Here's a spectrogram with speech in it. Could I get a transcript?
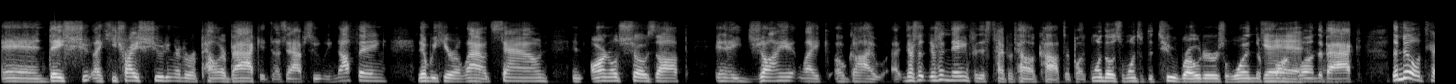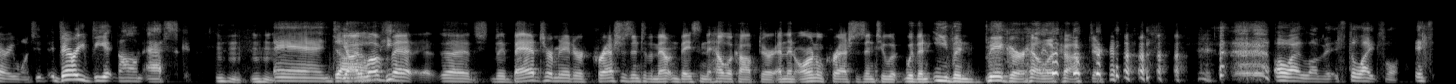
and they shoot like he tries shooting her to repel her back. It does absolutely nothing. Then we hear a loud sound, and Arnold shows up in a giant like oh god, there's a there's a name for this type of helicopter, but like one of those ones with the two rotors, one in the Yeah. front, one in the back, the military ones, very Vietnam esque. Mhm, mhm. And Yeah, I um, love he- that uh, the bad Terminator crashes into the mountain base in the helicopter, and then Arnold crashes into it with an even bigger helicopter. oh, I love it. It's delightful. It's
